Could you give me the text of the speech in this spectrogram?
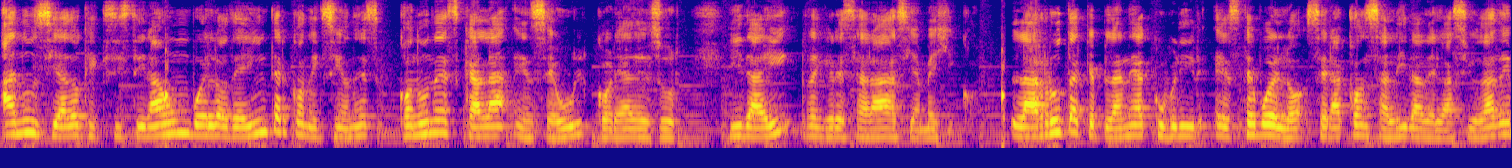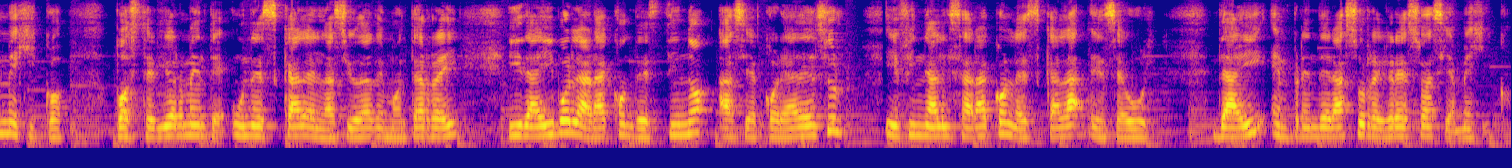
ha anunciado que existirá un vuelo de interconexiones con una escala en Seúl, Corea del Sur, y de ahí regresará hacia México. La ruta que planea cubrir este vuelo será con salida de la Ciudad de México, posteriormente una escala en la ciudad de Monterrey y de ahí volará con destino hacia Corea del Sur y finalizará con la escala en Seúl. De ahí emprenderá su regreso hacia México.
